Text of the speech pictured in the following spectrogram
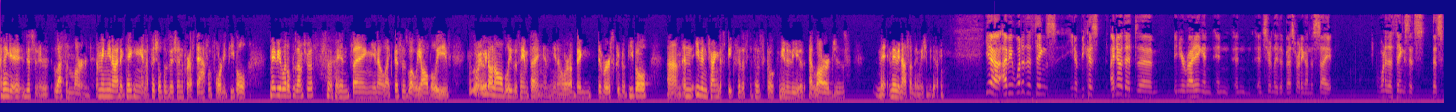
I think it just lesson learned. I mean, you know, I think taking an official position for a staff of 40 people may be a little presumptuous in saying, you know, like this is what we all believe because we don't all believe the same thing, and you know, we're a big, diverse group of people, um, and even trying to speak for the statistical community at large is maybe not something we should be doing. Yeah, I mean, one of the things, you know, because I know that. Uh, in your writing and, and, and, and certainly the best writing on the site, one of the things that's that's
